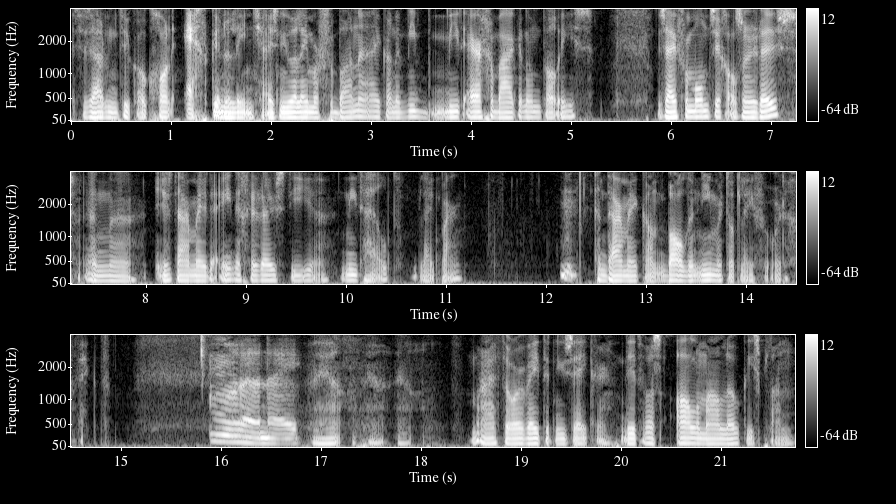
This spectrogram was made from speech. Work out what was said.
ze zouden hem natuurlijk ook gewoon echt kunnen lynchen. Hij is nu alleen maar verbannen. Hij kan het niet, niet erger maken dan het al is. Dus hij vermomt zich als een reus. En eh, is daarmee de enige reus die eh, niet huilt, blijkbaar. Hm. En daarmee kan Balder niet meer tot leven worden gewekt. Oh, nee. Ja, ja, ja. Maar Thor weet het nu zeker. Dit was allemaal Loki's plan.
